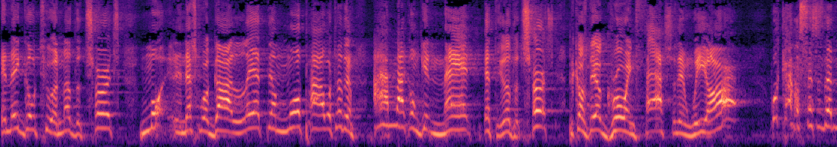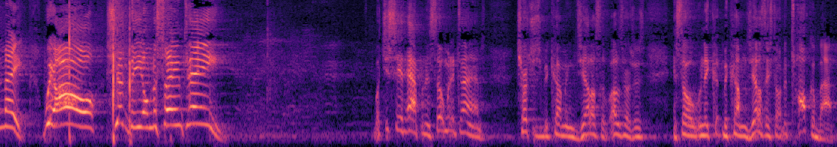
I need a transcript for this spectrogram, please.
and they go to another church, more, and that's where God led them, more power to them. I'm not going to get mad at the other church because they're growing faster than we are. What kind of sense does that make? We all should be on the same team. But you see it happening so many times. Churches becoming jealous of other churches, and so when they become jealous, they start to talk about it.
